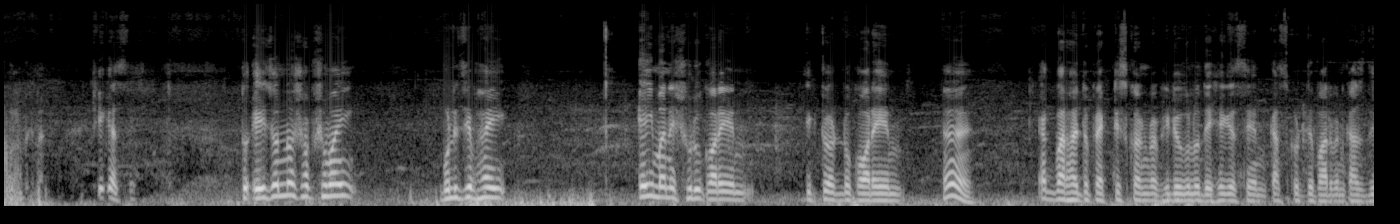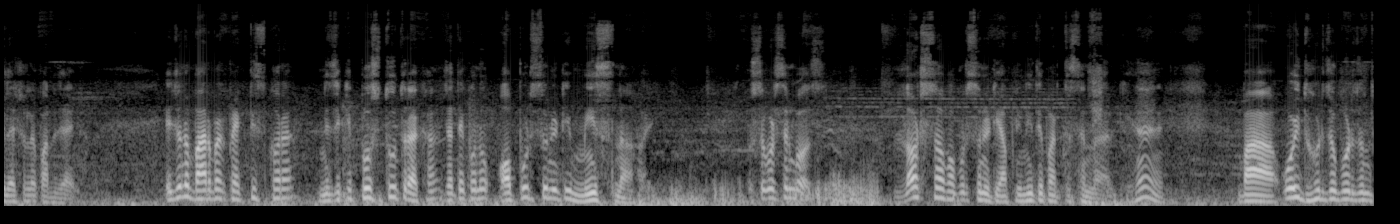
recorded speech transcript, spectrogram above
খুলবে না। ঠিক আছে? তো এই জন্য সবসময় বলি যে ভাই, এই মানে শুরু করেন, একটু আধটু করেন হ্যাঁ? একবার হয়তো প্র্যাকটিস করেন বা ভিডিওগুলো দেখে গেছেন, কাজ করতে পারবেন, কাজ দিলে আসলে পারা যায় না। এই জন্য বারবার প্র্যাকটিস করা, নিজেকে প্রস্তুত রাখা, যাতে কোনো অপরচুনিটি মিস না হয়। বুঝতে পারছেন বস লটস অফ অপরচুনিটি আপনি নিতে পারতেছেন না আর কি হ্যাঁ? বা ওই ধৈর্য পর্যন্ত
